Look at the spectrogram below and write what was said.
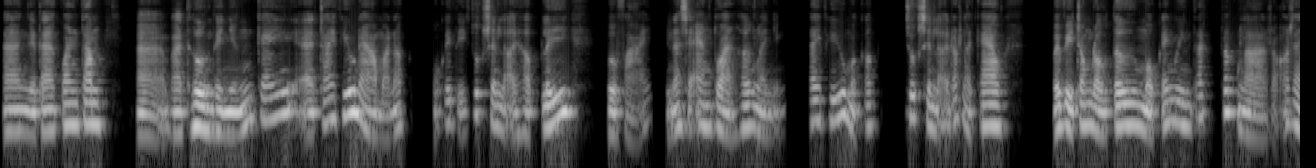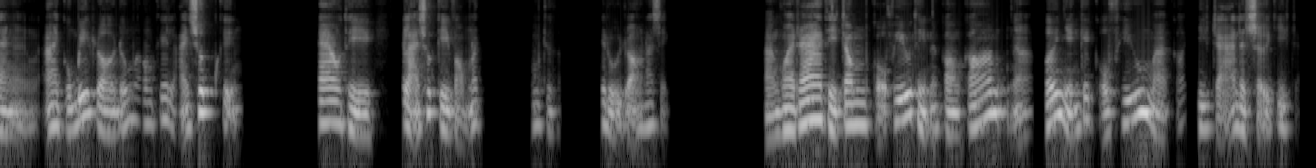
à, người ta quan tâm. À, và thường thì những cái, à, trái phiếu nào mà nó một cái tỷ suất sinh lợi hợp lý, vừa phải thì nó sẽ an toàn hơn là những trái phiếu mà có suất sinh lợi rất là cao. Bởi vì trong đầu tư một cái nguyên tắc rất là rõ ràng, ai cũng biết rồi, đúng hông? Cái lãi suất cái cao thì cái lãi suất kỳ vọng nó trong trường hợp cái rủi ro nó sẽ à, ngoài ra thì trong cổ phiếu thì nó còn có, ờ, với những cái cổ phiếu mà có chi trả, lịch sử chi trả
